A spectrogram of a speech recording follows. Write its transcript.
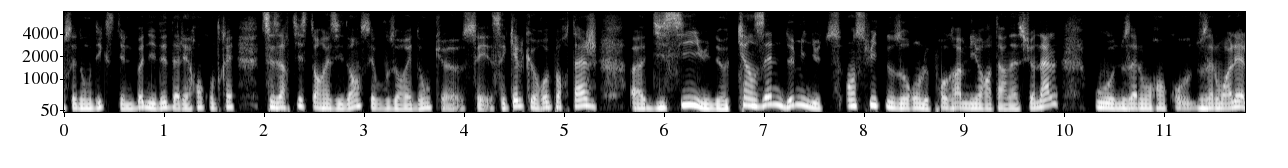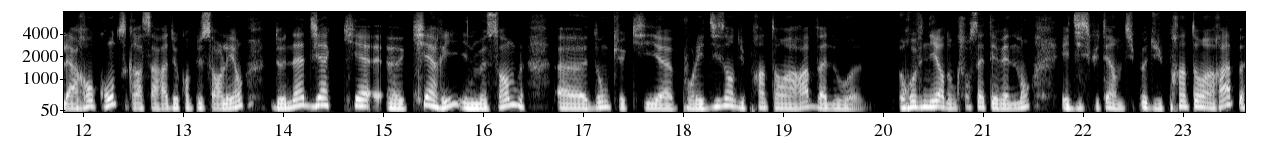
s'est donc dit que c'était une bonne idée d'aller rencontrer ces artistes en résidence et vous aurez donc euh, ces, quelques reportages euh, d'ici une quinzaine de minutes. Ensuite, nous aurons le programme Lyon International où nous allons, nous allons aller à la rencontre grâce à Radio Campus Orléans de Nadia euh, Chiari, il me semble, donc qui pour les 10 ans du printemps arabe va nous revenir donc sur cet événement et discuter un petit peu du printemps arabe.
